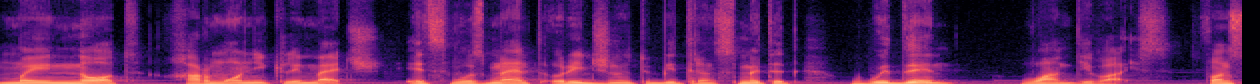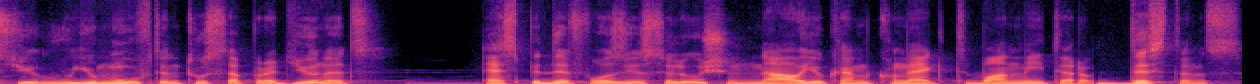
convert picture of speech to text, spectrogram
may not harmonically match. It was meant originally to be transmitted within one device. Once you, you moved into separate units, SPDIF was your solution. Now you can connect one meter distance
